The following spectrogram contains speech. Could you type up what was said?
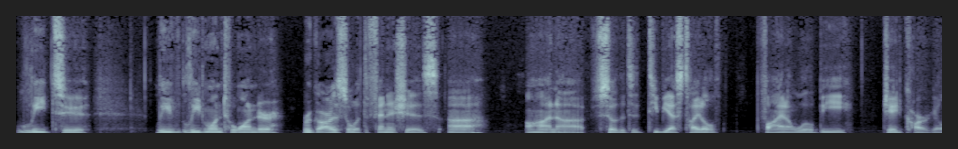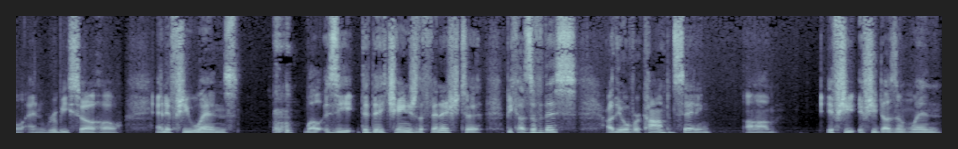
lead to lead lead one to wonder, regardless of what the finish is, uh, on uh, so that the TBS title final will be Jade Cargill and Ruby Soho. And if she wins, well, is he? Did they change the finish to because of this? Are they overcompensating? Um, if she if she doesn't win,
